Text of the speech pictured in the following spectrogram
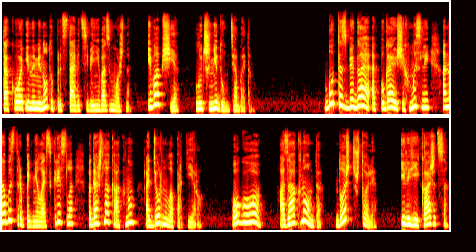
Такое и на минуту представить себе невозможно. И вообще, лучше не думать об этом. Будто сбегая от пугающих мыслей, она быстро поднялась с кресла, подошла к окну, отдернула портьеру. «Ого! А за окном-то дождь, что ли? Или ей кажется?»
